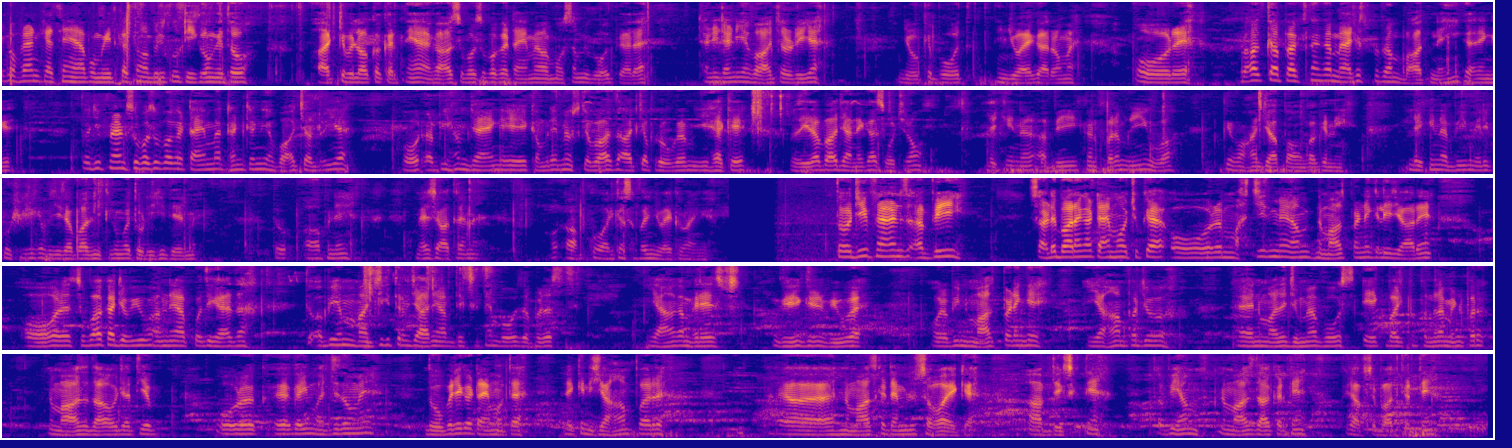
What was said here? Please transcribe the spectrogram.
دیکھو فرینڈ، کیسے ہیں؟ آپ امید کرتا ہوں بالکل ٹھیک ہوں گے۔ تو آج کے بلاگ کا کرتے ہیں۔ آغاز صبح صبح کا ٹائم ہے اور موسم بھی بہت پیارا ہے۔ ٹھنڈی ٹھنڈی ہوا چل رہی ہے، جو کہ بہت انجوائے کر رہا ہوں میں۔ اور رات کا پاکستان کا میچ اس پر ہم بات نہیں کریں گے۔ تو جی فرینڈ، صبح صبح کا ٹائم ہے، ٹھنڈی ٹھنڈی ہوا چل رہی ہے۔ اور ابھی ہم جائیں گے کمرے میں۔ اس کے بعد آج کا پروگرام یہ ہے کہ وزیر آباد جانے کا سوچ رہا ہوں، لیکن ابھی کنفرم نہیں ہوا کہ وہاں جا پاؤں گا کہ نہیں۔ لیکن ابھی میری کوشش ہے کہ وزیر آباد نکلوں گا تھوڑی ہی دیر میں۔ تو آپ نے میرے ساتھ رہنا ہے اور آپ کو آج کا سفر انجوائے کروائیں گے۔ تو جی فرینڈز ابھی ساڑھے بارہ کا ٹائم ہو چکا ہے اور مسجد میں ہم نماز پڑھنے کے لیے جا رہے ہیں۔ اور صبح کا جو ویو ہم نے آپ کو دکھایا تھا، تو ابھی ہم مسجد کی طرف جا رہے ہیں۔ آپ دیکھ سکتے ہیں بہت زبردست یہاں کا میرے گرین گرین ویو ہے۔ اور ابھی نماز پڑھیں گے۔ یہاں پر جو نماز جمعہ وہ ایک بج کے پندرہ منٹ پر نماز ادا ہو جاتی ہے اور کئی مسجدوں میں دو بجے کا ٹائم ہوتا ہے، لیکن یہاں پر نماز کا ٹائم جو سوا ایک ہے، آپ دیکھ سکتے ہیں۔ تو ابھی ہم نماز ادا کرتے ہیں، پھر آپ سے بات کرتے ہیں۔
